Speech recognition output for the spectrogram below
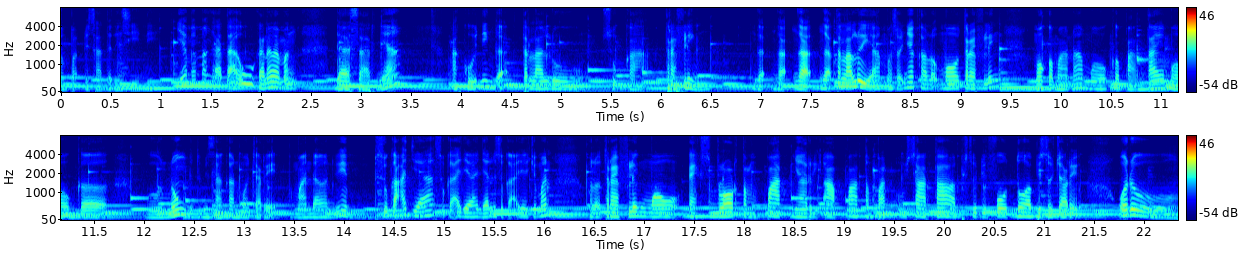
tempat wisata di sini? Ya memang nggak tahu. Karena memang dasarnya aku ini nggak terlalu suka traveling nggak nggak nggak nggak terlalu ya. Maksudnya kalau mau traveling mau ke mana mau ke pantai mau ke gunung gitu. Misalkan mau cari pemandangan eh, suka aja suka aja jalan-jalan suka aja. Cuman kalau traveling mau explore tempat nyari apa tempat wisata habis itu di foto habis itu cari waduh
